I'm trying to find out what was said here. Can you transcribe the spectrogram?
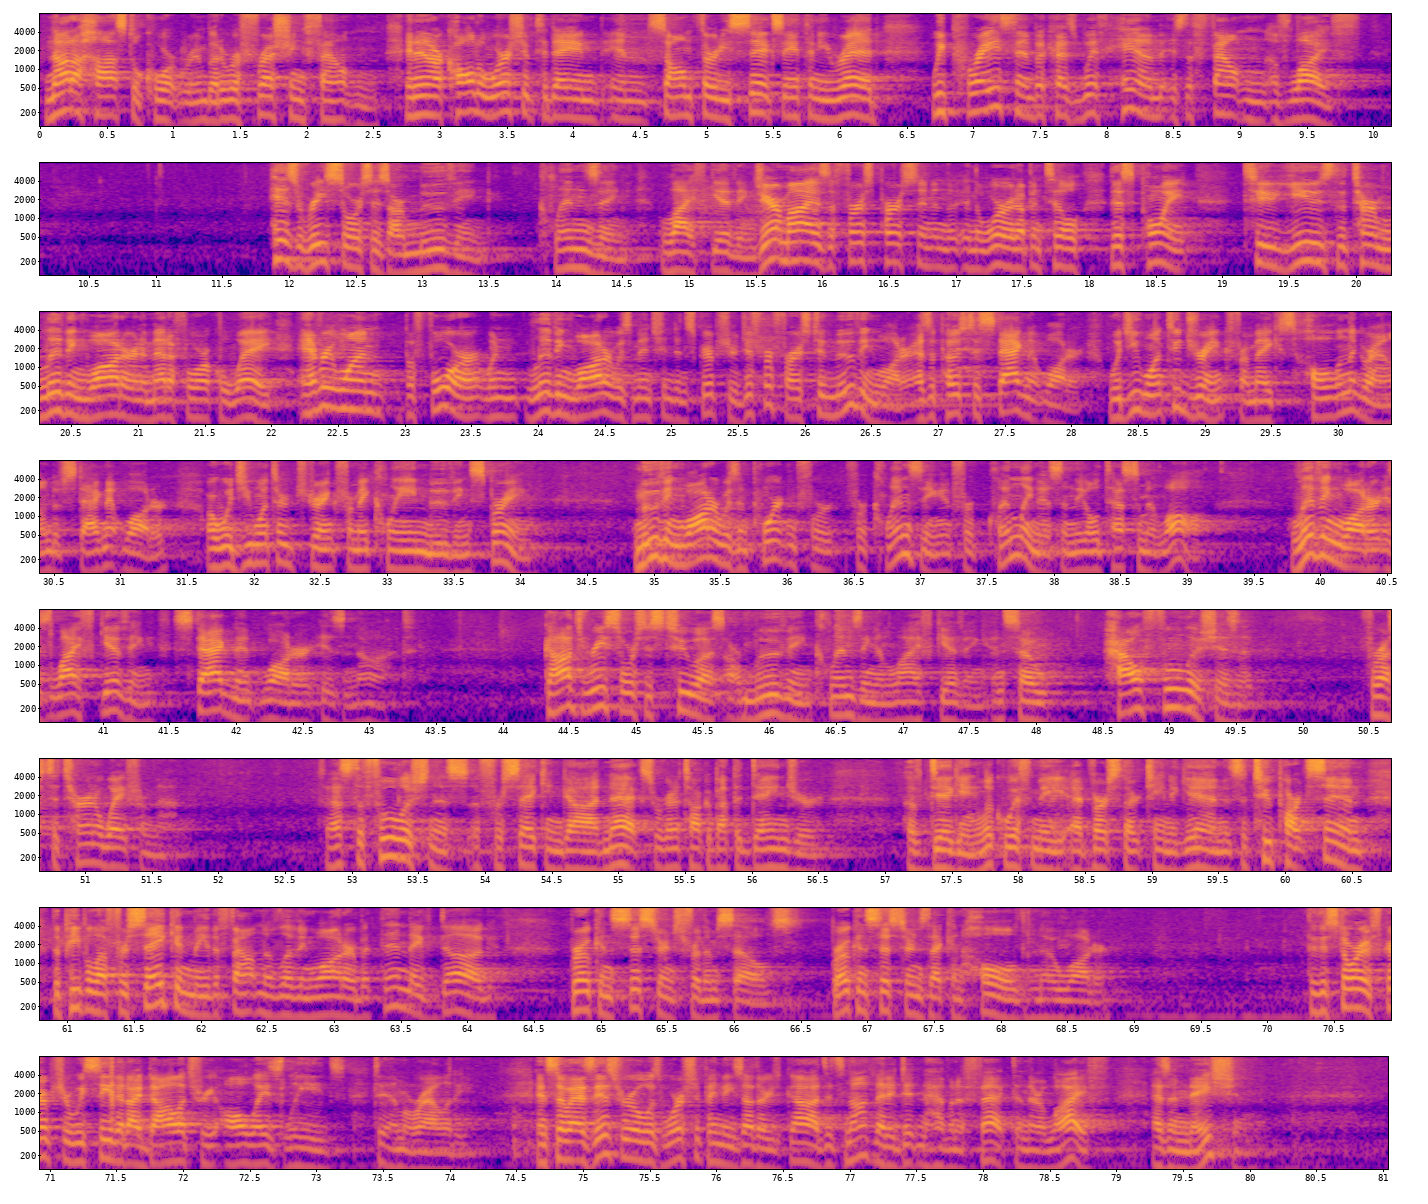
Not a hostile courtroom, but a refreshing fountain. And in our call to worship today in, in Psalm 36, Anthony read, we praise him because with him is the fountain of life. His resources are moving, cleansing, life giving. Jeremiah is the first person in the, in the Word up until this point to use the term living water in a metaphorical way. Everyone before, when living water was mentioned in Scripture, just refers to moving water as opposed to stagnant water. Would you want to drink from a hole in the ground of stagnant water, or would you want to drink from a clean, moving spring? Moving water was important for, for cleansing and for cleanliness in the Old Testament law. Living water is life giving, stagnant water is not. God's resources to us are moving, cleansing, and life giving. And so how foolish is it for us to turn away from that? So that's the foolishness of forsaking God. Next, we're going to talk about the danger of digging. Look with me at verse 13 again. It's a two part sin. The people have forsaken me, the fountain of living water, but then they've dug broken cisterns for themselves, broken cisterns that can hold no water. Through the story of Scripture, we see that idolatry always leads to immorality. And so, as Israel was worshiping these other gods, it's not that it didn't have an effect in their life as a nation.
